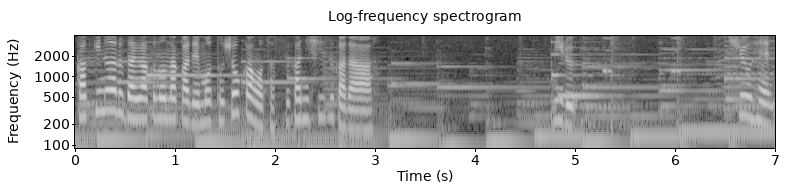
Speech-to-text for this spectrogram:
活気のある大学の中でも図書館はさすがに静かだ。見る。周辺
